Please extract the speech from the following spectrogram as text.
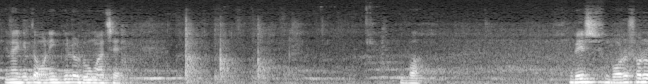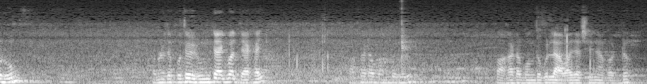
এখানে কিন্তু অনেকগুলো রুম আছে। বাহ। বেশ বড় সড়ো রুম আপনাদের প্রথমে রুমটা একবার দেখাই। পাখাটা বন্ধ করি। পাখাটা বন্ধ করলে আওয়াজ আসে না বড্ড।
